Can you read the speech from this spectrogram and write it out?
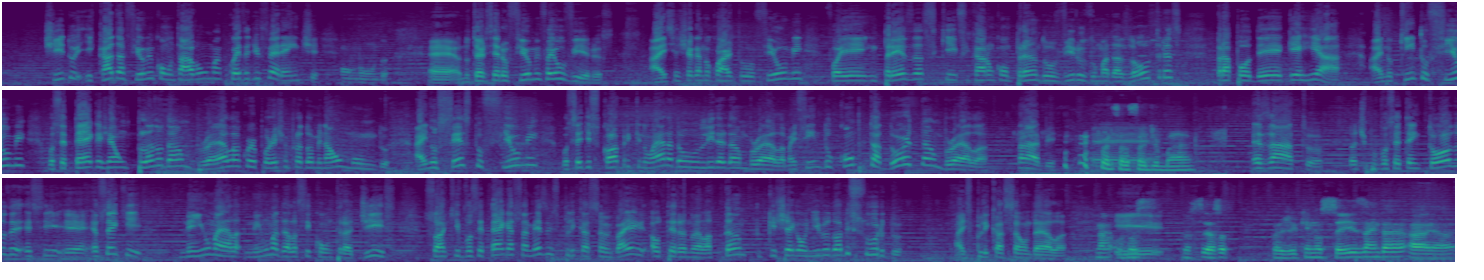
e cada filme contava uma coisa diferente com o mundo. É, no terceiro filme foi o vírus. Aí você chega no quarto filme, foi empresas que ficaram comprando o vírus uma das outras para poder guerrear. Aí no quinto filme, você pega já é um plano da Umbrella Corporation para dominar o mundo. Aí no sexto filme, você descobre que não era do líder da Umbrella, mas sim do computador da Umbrella, sabe? Forçação É, de barra. Exato. Então, tipo, você tem todo esse. é, eu sei que nenhuma, ela, nenhuma delas se contradiz, só que você pega essa mesma explicação e vai alterando ela tanto que chega ao nível do absurdo a explicação dela. Não, E- no, no, eu só corrigi que no 6 ainda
